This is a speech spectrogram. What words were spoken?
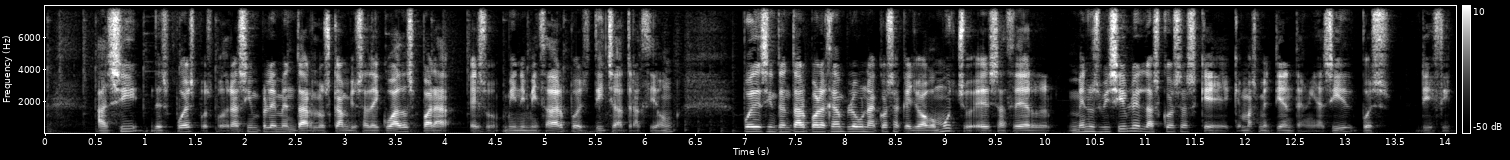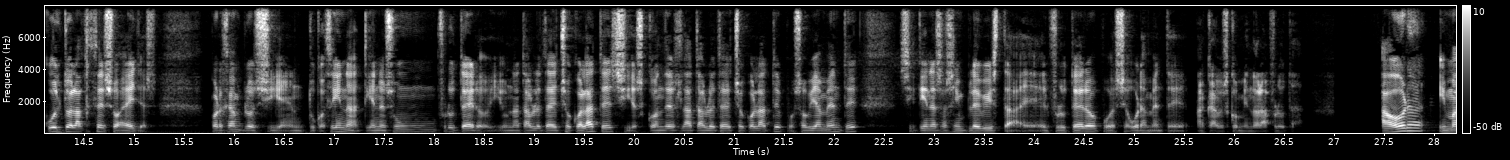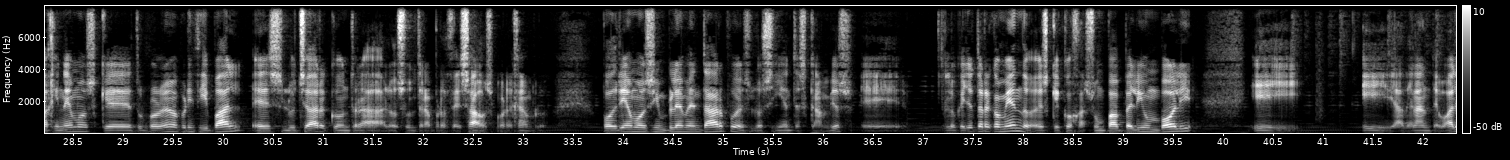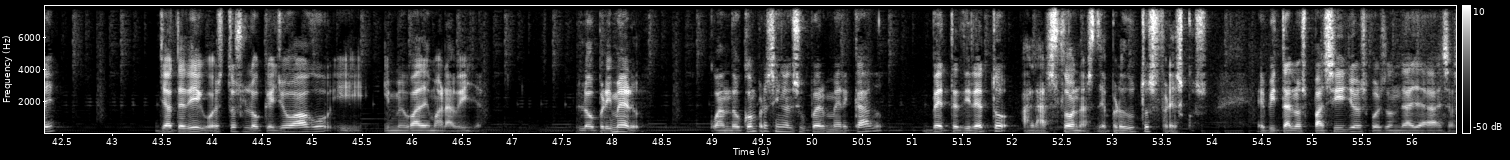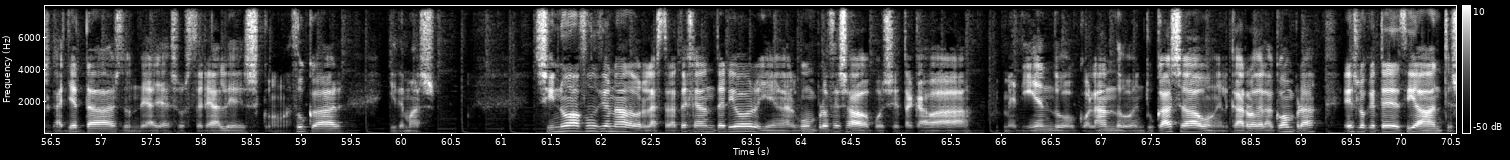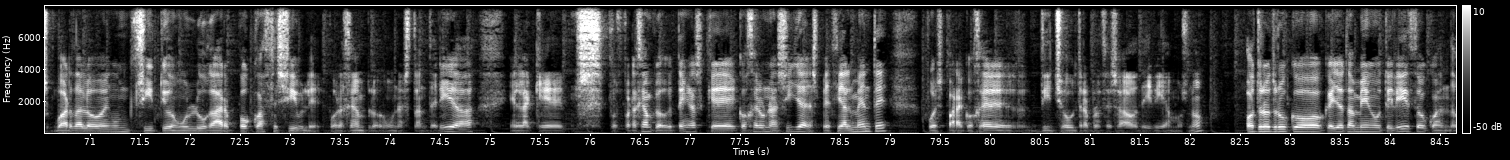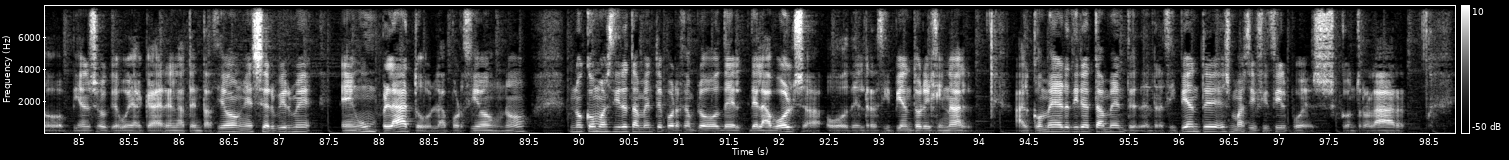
así después pues podrás implementar los cambios adecuados para eso, minimizar pues dicha atracción. Puedes intentar, por ejemplo, una cosa que yo hago mucho, es hacer menos visibles las cosas que, más me tientan y así pues dificulto el acceso a ellas. Por ejemplo, si en tu cocina tienes un frutero y una tableta de chocolate, si escondes la tableta de chocolate, pues obviamente, si tienes a simple vista el frutero, pues seguramente acabes comiendo la fruta. Ahora, imaginemos que tu problema principal es luchar contra los ultraprocesados, por ejemplo. Podríamos implementar pues los siguientes cambios. Eh, lo que yo te recomiendo es que cojas un papel y un boli y, y adelante, ¿vale? Ya te digo, esto es lo que yo hago y, me va de maravilla. Lo primero, cuando compres en el supermercado, vete directo a las zonas de productos frescos. Evita los pasillos pues donde haya esas galletas, donde haya esos cereales con azúcar y demás. Si no ha funcionado la estrategia anterior y en algún procesado pues se te acaba metiendo o colando en tu casa o en el carro de la compra, es lo que te decía antes, guárdalo en un sitio, en un lugar poco accesible, por ejemplo, una estantería en la que, pues por ejemplo, tengas que coger una silla especialmente, pues para coger dicho ultraprocesado, diríamos, ¿no? Otro truco que yo también utilizo cuando pienso que voy a caer en la tentación es servirme en un plato la porción, ¿no? No comas directamente, por ejemplo, de, de, la bolsa o del recipiente original. Al comer directamente del recipiente es más difícil, pues, controlar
